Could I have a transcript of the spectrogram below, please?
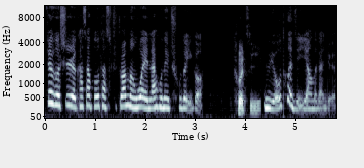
这个是 Casa Blutas 专门为濑户内出的一个特辑。旅游特辑一样的感觉。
